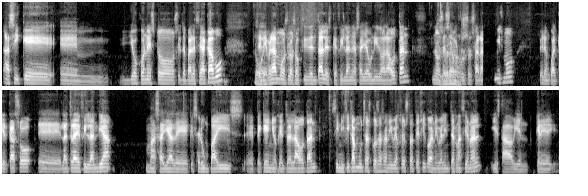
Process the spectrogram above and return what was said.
Así que em, yo con esto, si te parece, acabo. Celebramos los occidentales que Finlandia se haya unido a la OTAN. No sé si los rusos harán lo mismo, pero en cualquier caso, eh, la entrada de Finlandia, más allá de que ser un país eh, pequeño que entra en la OTAN, significa muchas cosas a nivel geoestratégico, a nivel internacional, y estaba bien, cre-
